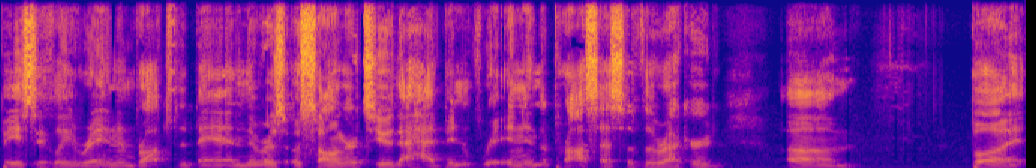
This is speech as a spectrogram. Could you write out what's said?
basically written and brought to the band. There was a song or two that had been written in the process of the record, um, but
